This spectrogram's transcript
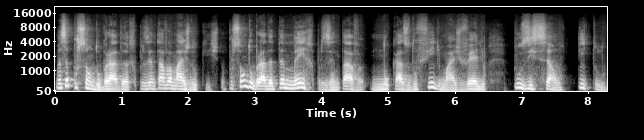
Mas a porção dobrada representava mais do que isto. A porção dobrada também representava, no caso do filho mais velho, posição, título.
